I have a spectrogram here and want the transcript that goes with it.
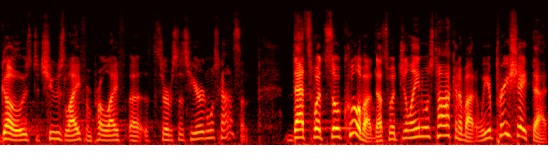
goes to Choose Life and Pro Life uh, services here in Wisconsin. That's what's so cool about it. That's what Jelaine was talking about. And we appreciate that.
